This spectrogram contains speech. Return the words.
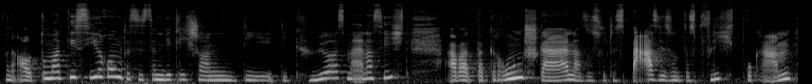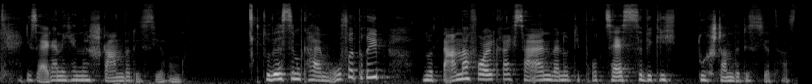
von Automatisierung, das ist dann wirklich schon die, die Kür aus meiner Sicht, aber der Grundstein, also so das Basis- und das Pflichtprogramm, ist eigentlich eine Standardisierung. Du wirst im KMU-Vertrieb nur dann erfolgreich sein, wenn du die Prozesse wirklich durchstandardisiert hast.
